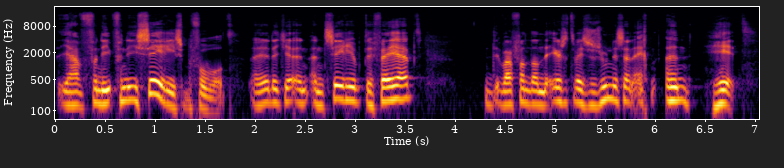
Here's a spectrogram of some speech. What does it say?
Ja, van die, van die series bijvoorbeeld. Eh, Dat je een, een serie op tv hebt, waarvan dan de eerste twee seizoenen zijn echt een hit.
